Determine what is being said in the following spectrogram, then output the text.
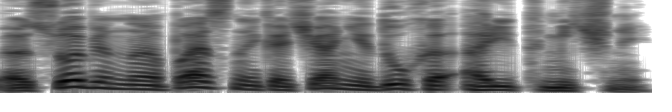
Особенно опасны качания духа аритмичные.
